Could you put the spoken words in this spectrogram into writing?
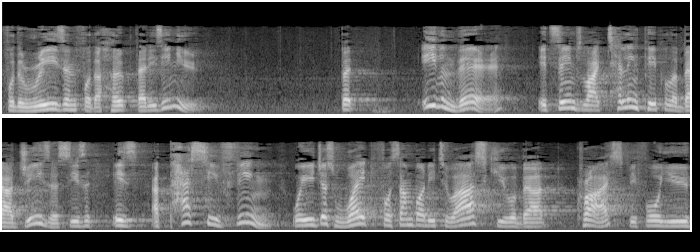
for the reason for the hope that is in you. But even there, it seems like telling people about Jesus is, is a passive thing where you just wait for somebody to ask you about Christ before you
